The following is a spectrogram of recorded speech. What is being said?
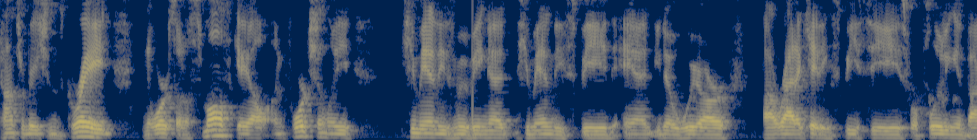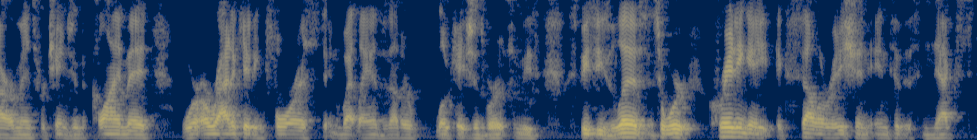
conservation is great and it works on a small scale, unfortunately, humanity's moving at humanity's speed and you know we are eradicating species, we're polluting environments, we're changing the climate, we're eradicating forests and wetlands and other locations where some of these species lives. And so we're creating a acceleration into this next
